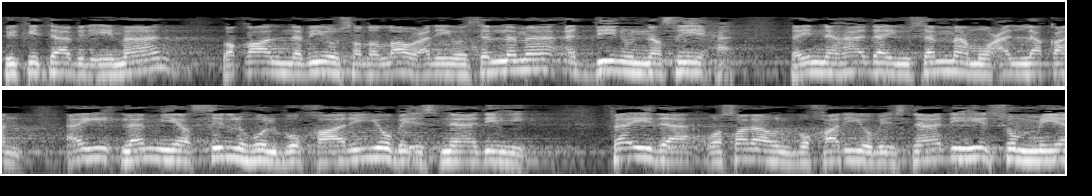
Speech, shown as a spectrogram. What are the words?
في كتاب الإيمان وقال النبي صلى الله عليه وسلم الدين النصيحة فإن هذا يسمى معلقا أي لم يصله البخاري بإسناده. فإذا وصله البخاري بإسناده سمي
